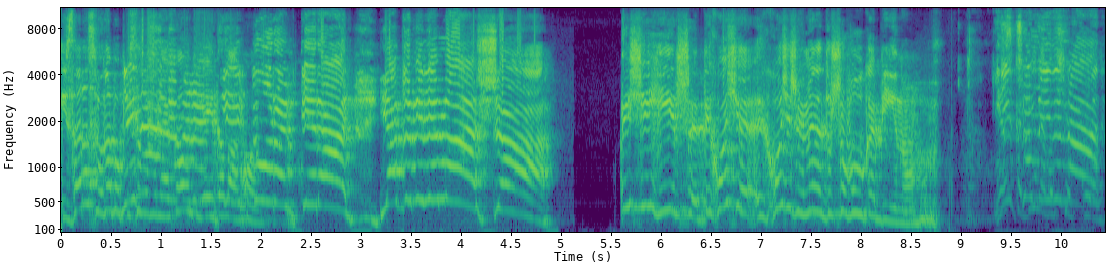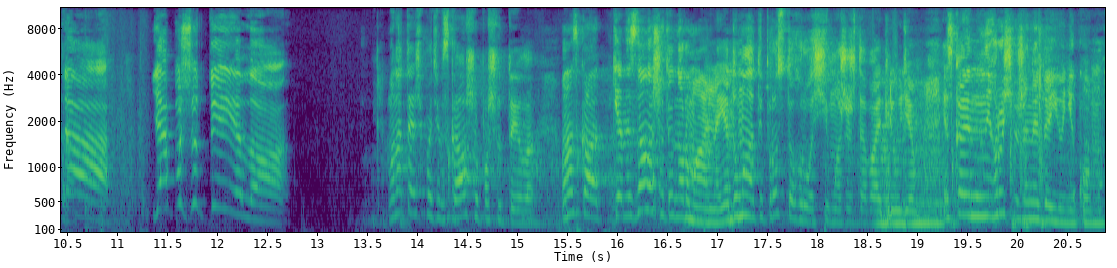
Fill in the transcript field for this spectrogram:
і зараз вона попросила мене аккаунт, я їй дала аккаунт. Втирать! Я тобі не Маша! Ти ще гірше, ти хочеш, хочеш від мене душову кабіну. Нічого мені не треба! Я пошутила! Вона теж потім сказала, що пошутила. Вона сказала, я не знала, що ти нормальна. Я думала, ти просто гроші можеш давати людям. Я сказала, ні гроші вже не даю нікому.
